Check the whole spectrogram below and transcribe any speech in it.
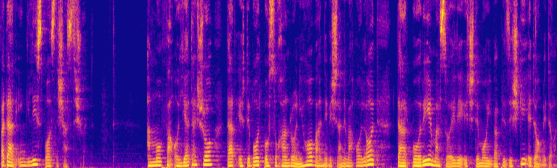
و در انگلیس بازنشسته شد. اما فعالیتش را در ارتباط با سخنرانی ها و نوشتن مقالات درباره مسائل اجتماعی و پزشکی ادامه داد.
